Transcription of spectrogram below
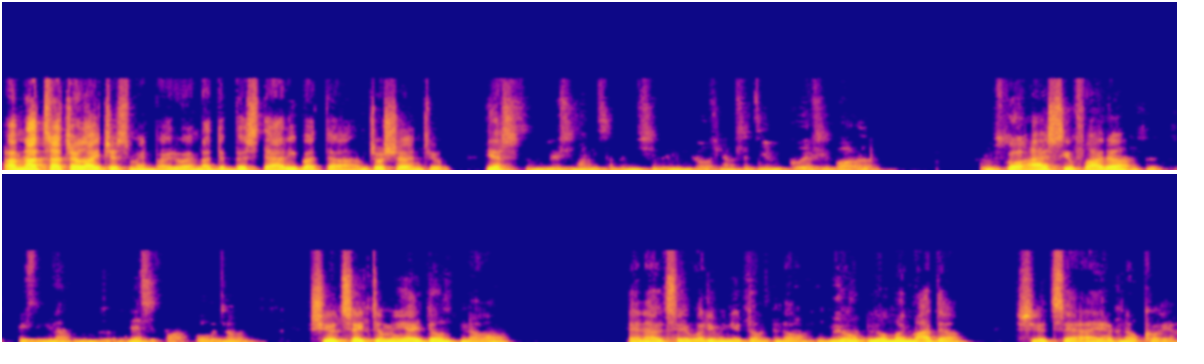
I'm not such a righteous man, by the way. I'm not the best daddy, but uh, I'm just sharing to you. Yes, go ask your father. She would say to me, I don't know. And I would say, what do you mean you don't know? You're, you're my mother. She would say, I have no koyach.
